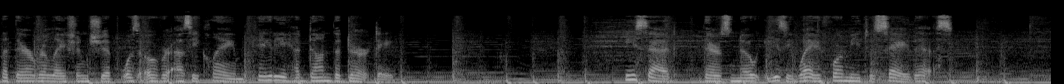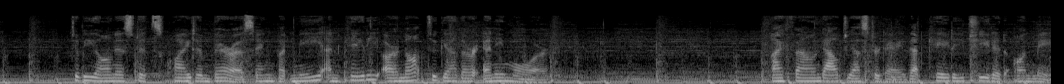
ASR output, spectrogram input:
that their relationship was over as he claimed Katie had done the dirty. He said, there's no easy way for me to say this. To be honest it's quite embarrassing but me and Katie are not together anymore. I found out yesterday that Katie cheated on me.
